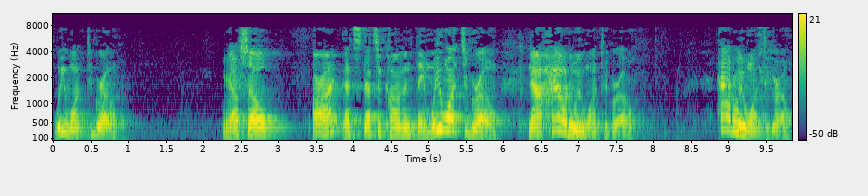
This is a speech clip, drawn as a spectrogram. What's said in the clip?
we want to grow. You know, so, alright, that's, that's a common theme. We want to grow. Now, how do we want to grow? How do we want to grow?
